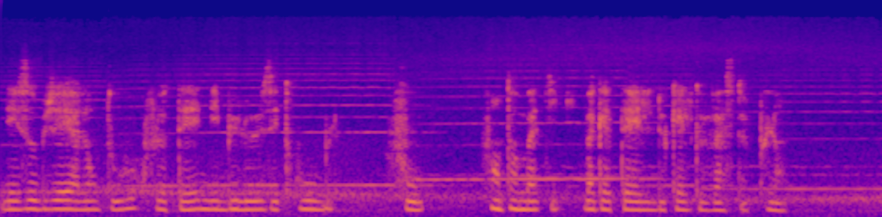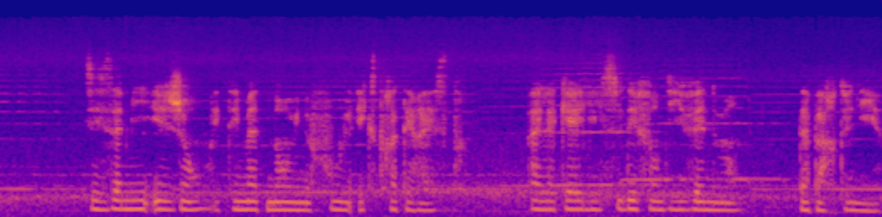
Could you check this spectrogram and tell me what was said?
Des objets alentour flottaient nébuleux et troubles, fous, fantomatique bagatelle de quelque vaste plan. Ses amis et gens étaient maintenant une foule extraterrestre à laquelle il se défendit vainement d'appartenir.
